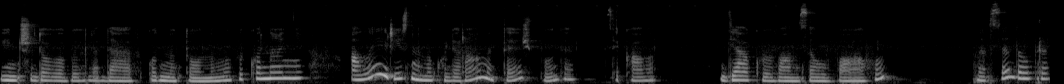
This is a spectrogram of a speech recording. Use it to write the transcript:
Він чудово виглядає в однотонному виконанні, але й різними кольорами теж буде цікаво. Дякую вам за увагу. На все добре!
